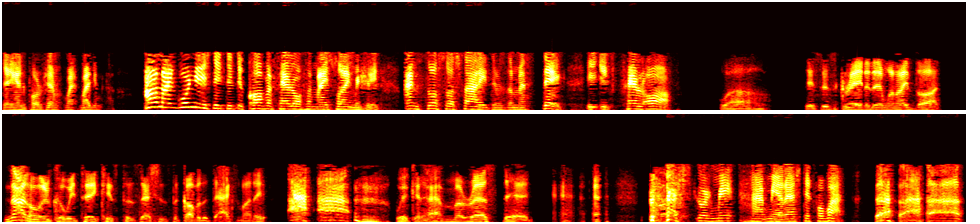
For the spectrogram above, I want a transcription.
Standing on the Polish emblem? What, what, oh my goodness! The, the, the cover fell off of my sewing machine. I'm so, so sorry. It was a mistake. It, it fell off. Wow. This is greater than what I thought. Not only could we take his possessions to cover the tax money, we could have him arrested. Excuse me, have me arrested for what?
